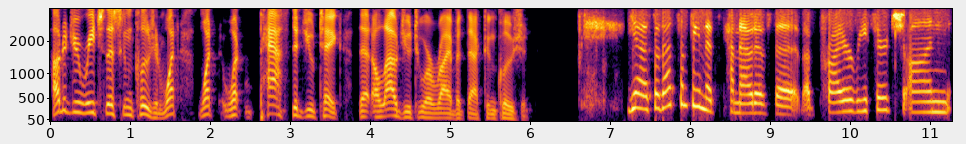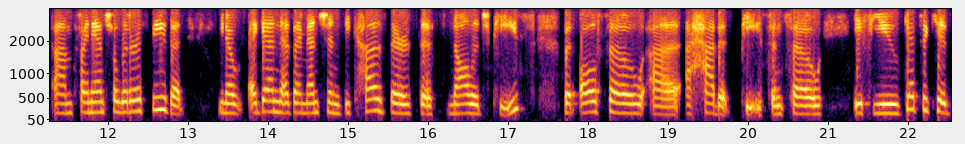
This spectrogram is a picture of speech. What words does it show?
How did you reach this conclusion? What what what path did you take that allowed you to arrive at that conclusion? Yeah, so that's something that's come out of the uh, prior research on um, financial literacy. That you know, again, as I mentioned, because there's this knowledge piece, but also uh, a habit piece, and so if you get to kids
